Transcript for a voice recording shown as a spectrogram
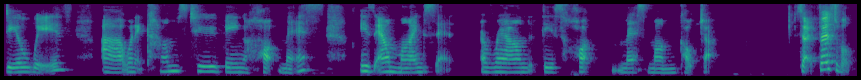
deal with uh, when it comes to being a hot mess is our mindset around this hot mess mum culture. So, first of all,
